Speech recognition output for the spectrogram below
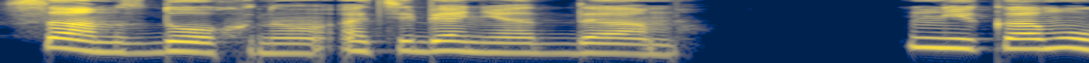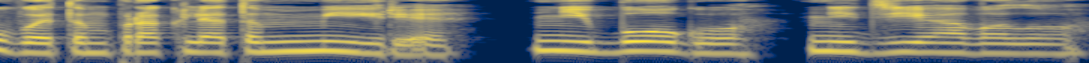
Сам сдохну, а тебя не отдам. Никому в этом проклятом мире, ни богу, ни дьяволу.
